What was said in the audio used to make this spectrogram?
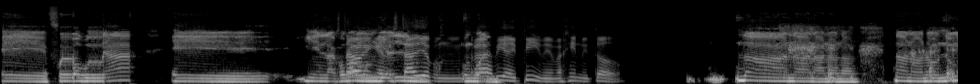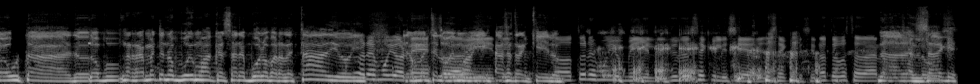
Eh, fue poco eh, y en la Copa Mundial. en el estadio con VIP, me imagino, y todo. No, no, no, no, no, no, no, no, no me gusta, realmente no pudimos alcanzar el vuelo para el estadio y tú eres muy honesto, realmente lo vimos ahí en casa tranquilo. No, tú eres muy humilde, yo sé que lo hicieron, yo sé que si no te gusta dar no, sabes que,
